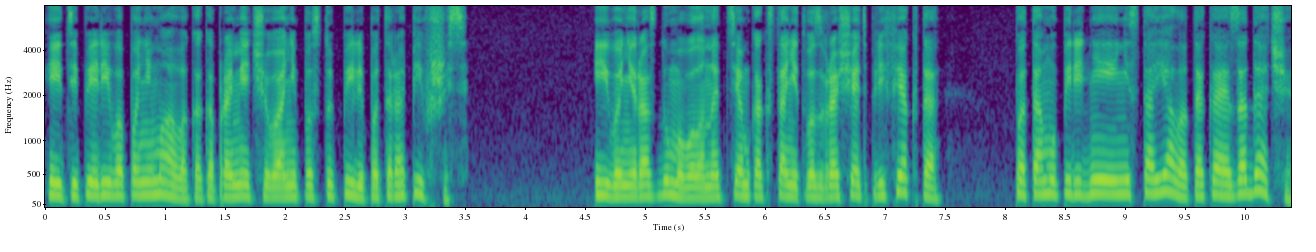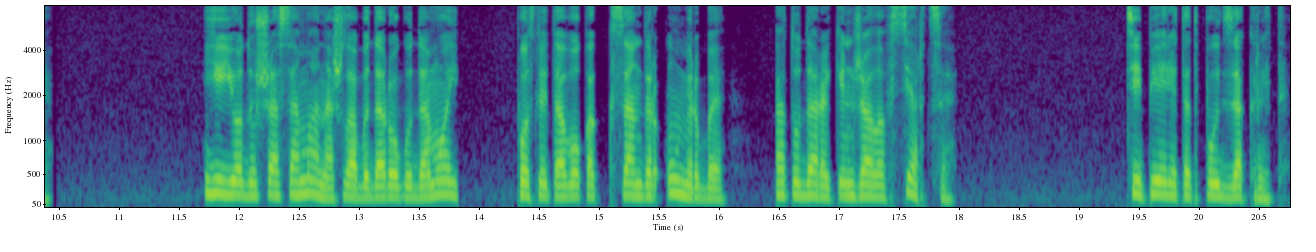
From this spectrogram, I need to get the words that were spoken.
и теперь Ива понимала, как опрометчиво они поступили, поторопившись. Ива не раздумывала над тем, как станет возвращать префекта, потому перед ней и не стояла такая задача. Ее душа сама нашла бы дорогу домой — после того, как Ксандр умер бы от удара кинжала в сердце. Теперь этот путь закрыт.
